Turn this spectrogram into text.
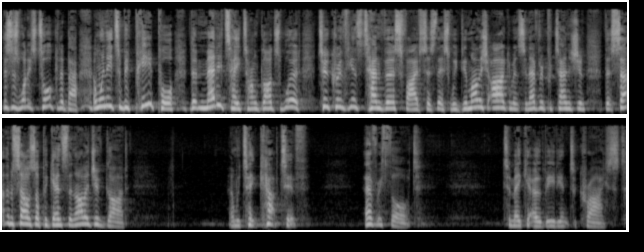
This is what it's talking about. And we need to be people that meditate on God's word. 2 Corinthians 10, verse 5 says this We demolish arguments and every pretension that set themselves up against the knowledge of God. And we take captive every thought to make it obedient to Christ.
